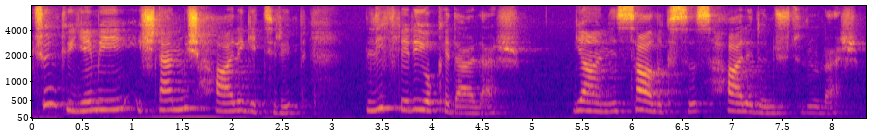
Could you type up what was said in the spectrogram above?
Çünkü yemeği işlenmiş hale getirip lifleri yok ederler. Yani sağlıksız hale dönüştürürler.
